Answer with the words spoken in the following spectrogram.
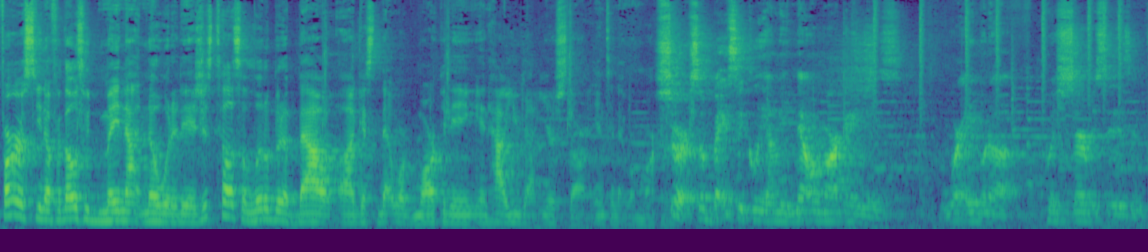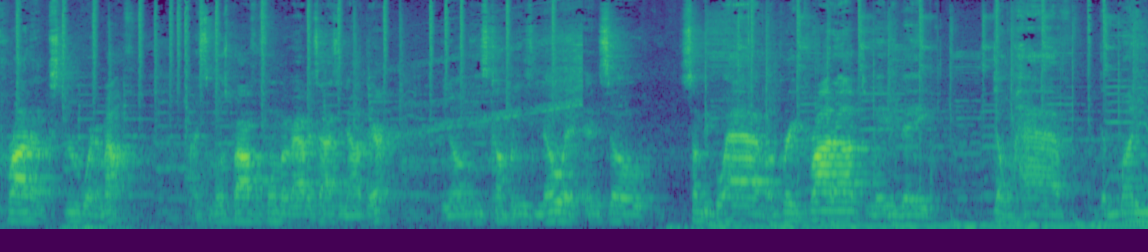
first, you know, for those who may not know what it is, just tell us a little bit about, uh, I guess, network marketing and how you got your start into network marketing. Sure. So basically, I mean, network marketing is we're able to push services and products through word of mouth. It's the most powerful form of advertising out there. You know, these companies know it, and so some people have a great product. Maybe they don't have the money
